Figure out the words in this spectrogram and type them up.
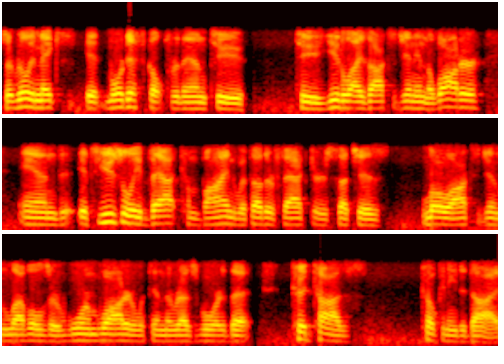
So it really makes it more difficult for them to to utilize oxygen in the water. And it's usually that combined with other factors such as low oxygen levels or warm water within the reservoir that could cause kokanee to die.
